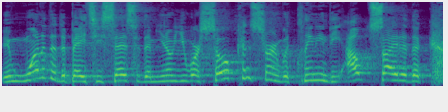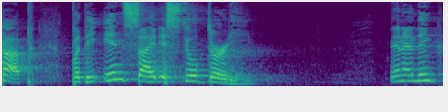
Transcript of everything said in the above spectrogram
In one of the debates, he says to them, You know, you are so concerned with cleaning the outside of the cup but the inside is still dirty. And I think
